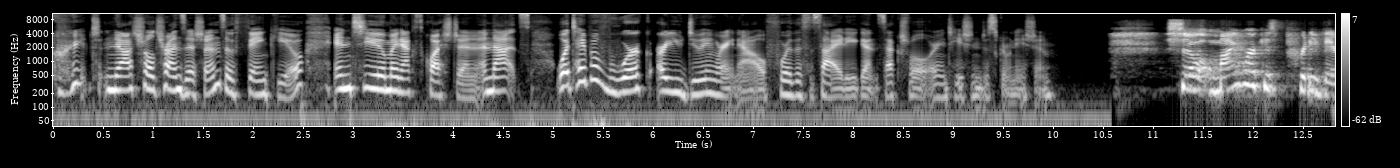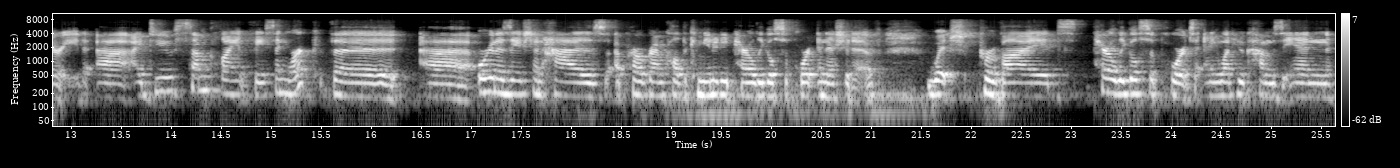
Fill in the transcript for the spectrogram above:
great natural transition. So thank you. Into my next question. And that's what type of work are you doing right now for the Society Against Sexual Orientation Discrimination? So my work is pretty varied. Uh, I do some client-facing work. The uh, organization has a program called the Community Paralegal Support Initiative, which provides paralegal support to anyone who comes in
